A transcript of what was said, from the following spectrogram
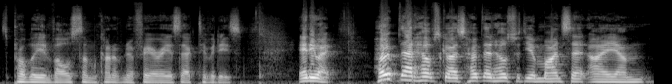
it probably involves some kind of nefarious activities. Anyway, hope that helps, guys. Hope that helps with your mindset. I um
